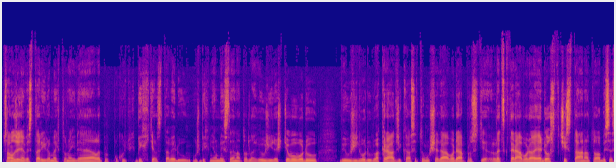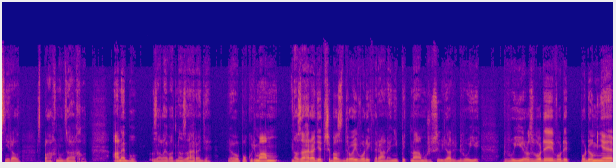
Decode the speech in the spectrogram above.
samozřejmě ve starých domech to nejde, ale pokud bych chtěl stavět dům, už bych měl myslet na tohle. Využít dešťovou vodu, využít vodu dvakrát, říká se tomu šedá voda. Prostě lec, která voda je dost čistá na to, aby se s ní dal spláchnout záchod. A nebo zalévat na zahradě. Jo, pokud mám na zahradě třeba zdroj vody, která není pitná, můžu si udělat dvojí, dvojí rozvody vody podobně,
